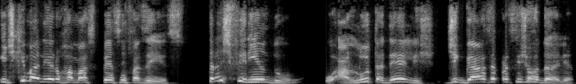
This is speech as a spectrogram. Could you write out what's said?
E de que maneira o Hamas pensa em fazer isso? Transferindo a luta deles de Gaza para a Cisjordânia,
